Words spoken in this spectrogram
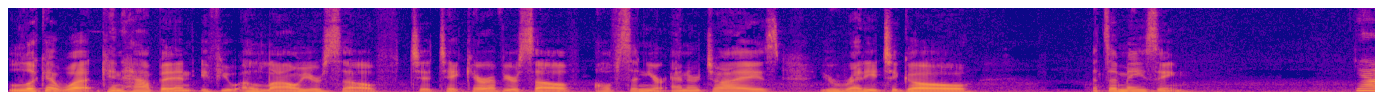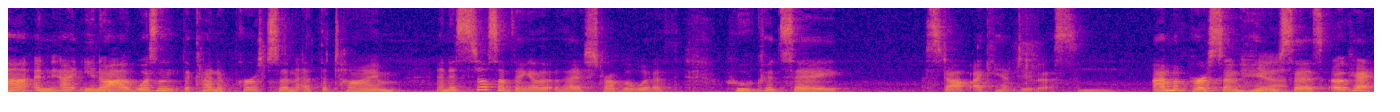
look at what can happen if you allow yourself to take care of yourself. All of a sudden, you're energized, you're ready to go. It's amazing. Yeah, and I, you know, I wasn't the kind of person at the time, and it's still something that, that I struggle with, who could say, "Stop! I can't do this." Mm. I'm a person who Yeah. says, "Okay,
